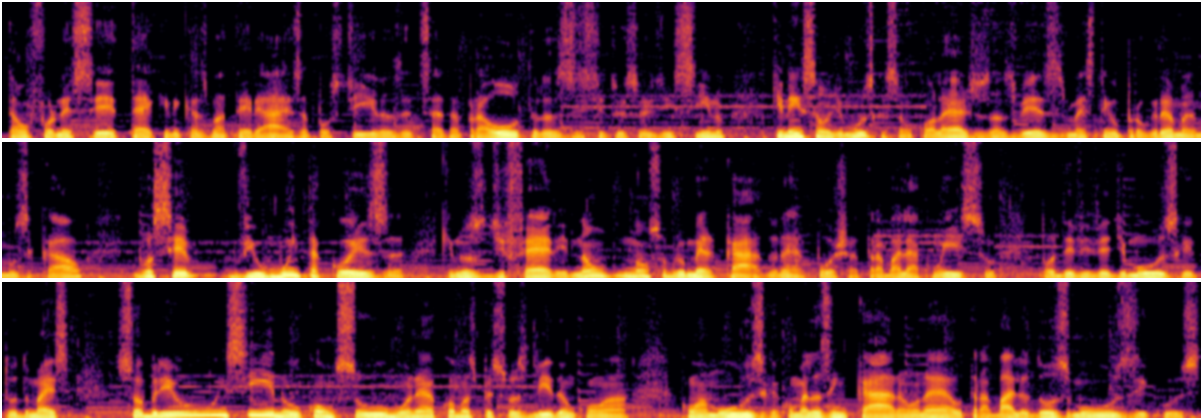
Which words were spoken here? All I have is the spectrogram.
Então fornecer técnicas, materiais, apostilas, etc, para outras instituições de ensino que nem são de música, são colégios às vezes, mas tem o programa musical. Você viu muita coisa que nos difere, não não sobre o mercado, né? Poxa, trabalhar com isso, poder viver de música e tudo mas sobre o ensino, o consumo, né? como as pessoas lidam com a, com a música, como elas encaram né, o trabalho dos músicos?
